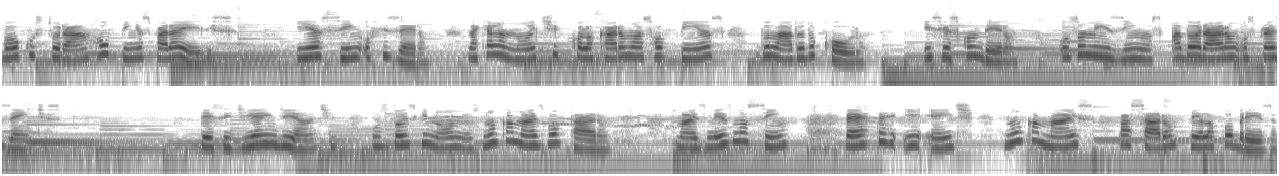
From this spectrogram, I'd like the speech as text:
Vou costurar roupinhas para eles. E assim o fizeram. Naquela noite, colocaram as roupinhas do lado do couro e se esconderam. Os homenzinhos adoraram os presentes. Desse dia em diante, os dois gnômios nunca mais voltaram, mas mesmo assim, Peter e Ent nunca mais passaram pela pobreza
